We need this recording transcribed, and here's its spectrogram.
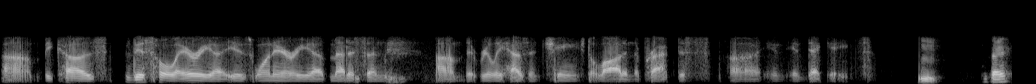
um, because this whole area is one area of medicine um, that really hasn't changed a lot in the practice uh, in, in decades. Hmm. Okay.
